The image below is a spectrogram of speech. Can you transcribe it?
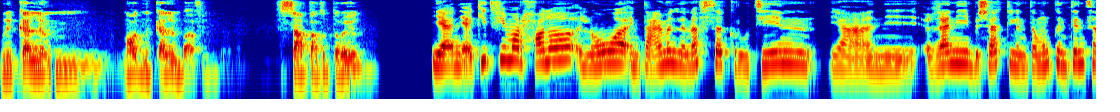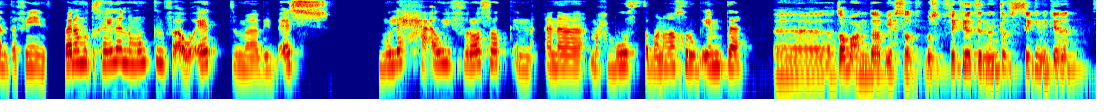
ونتكلم نقعد نتكلم بقى في في الساعة بتاعة الطرايد يعني أكيد في مرحلة اللي هو أنت عامل لنفسك روتين يعني غني بشكل أنت ممكن تنسى أنت فين. فأنا متخيلة إن ممكن في أوقات ما بيبقاش ملح قوي في راسك إن أنا محبوس طب أنا هخرج إمتى؟ آه طبعا ده بيحصل. بص فكرة إن أنت في السجن كانت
